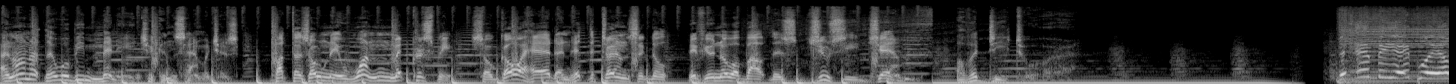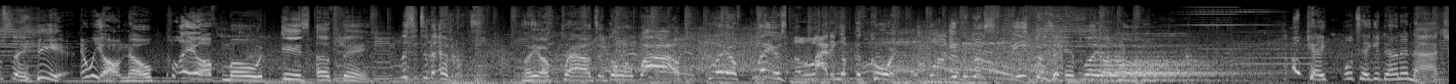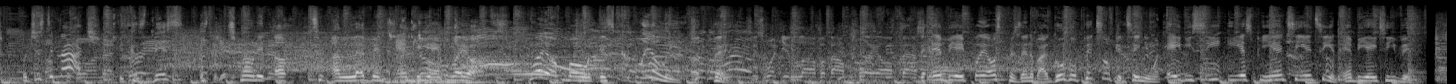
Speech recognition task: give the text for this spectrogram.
and on it there will be many chicken sandwiches. But there's only one McCrispy. So go ahead and hit the turn signal if you know about this juicy gem of a detour. The NBA playoffs are here, and we all know playoff mode is a thing. Listen to the evidence. Playoff crowds are going wild. Playoff players are lighting up the court. Even your speakers are in playoff mode. Okay, we'll take it down a notch, but just a notch, because this is the turn it up to 11 NBA playoffs. Playoff mode is clearly a thing. The NBA playoffs presented by Google Pixel continue on ABC, ESPN, TNT, and NBA TV.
